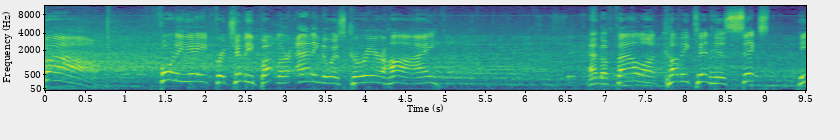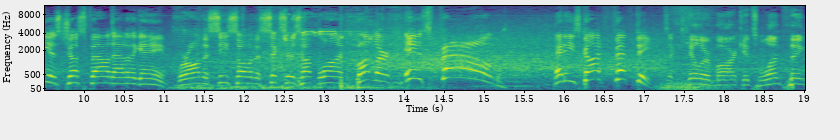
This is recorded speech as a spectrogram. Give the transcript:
foul. 48 for Jimmy Butler, adding to his career high. And the foul on Covington, his sixth. He is just fouled out of the game. We're on the seesaw with the Sixers up one. Butler is fouled, and he's got 50. It's a killer mark. It's one thing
